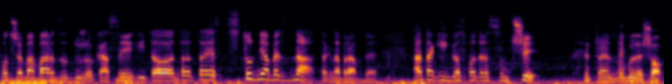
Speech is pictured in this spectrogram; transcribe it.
potrzeba bardzo dużo kasy i to, to, to jest studnia bez dna tak naprawdę. A takich gospodarstw są trzy. To jest w ogóle szok.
